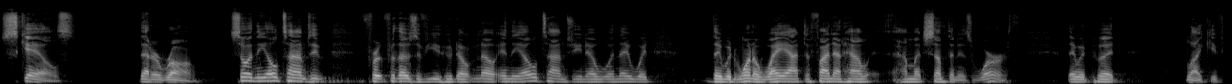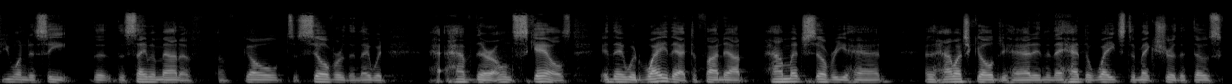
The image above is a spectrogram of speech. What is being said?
scales that are wrong. So in the old times, for, for those of you who don't know, in the old times, you know, when they would they would want to weigh out to find out how, how much something is worth, they would put like if you wanted to see the, the same amount of, of gold to silver, then they would ha- have their own scales and they would weigh that to find out how much silver you had and how much gold you had. And then they had the weights to make sure that those,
